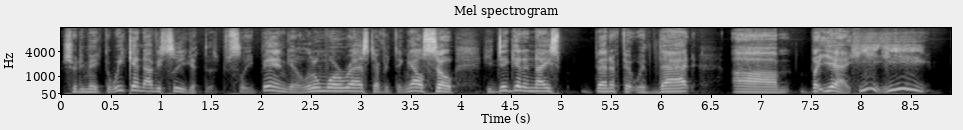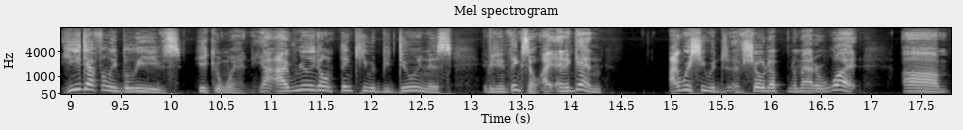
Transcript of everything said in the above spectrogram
should he make the weekend obviously you get to sleep in get a little more rest everything else so he did get a nice benefit with that Um, but yeah, he he he definitely believes he can win. Yeah, I really don't think he would be doing this if he didn't think so. I, and again, I wish he would have showed up no matter what. Um,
